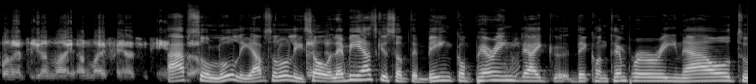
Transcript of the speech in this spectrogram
Clemente on my on my fantasy team. So. Absolutely, absolutely. So let me ask you something. Being comparing Mm-hmm. like the contemporary now to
